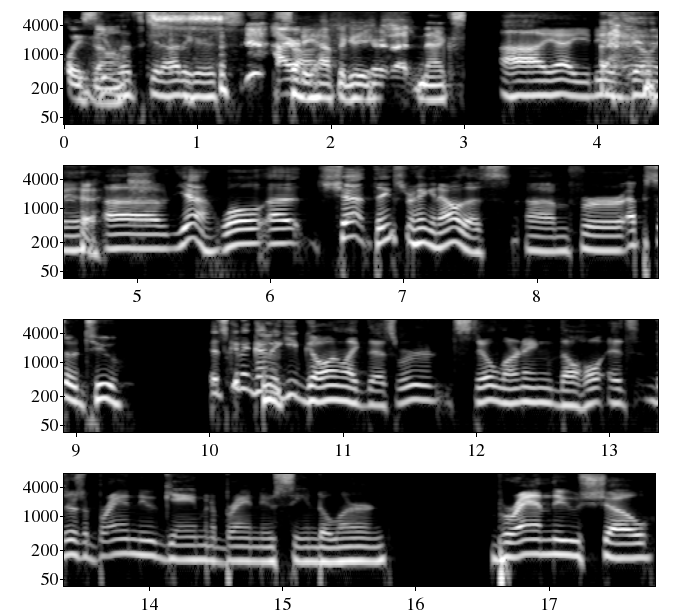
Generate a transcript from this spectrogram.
please don't. let's get out of here. I already have to get hear that next. Uh yeah, you do, don't you? uh yeah. Well, uh chat, thanks for hanging out with us um for episode 2. It's going to kind of Hmm. keep going like this. We're still learning the whole it's there's a brand new game and a brand new scene to learn. Brand new show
